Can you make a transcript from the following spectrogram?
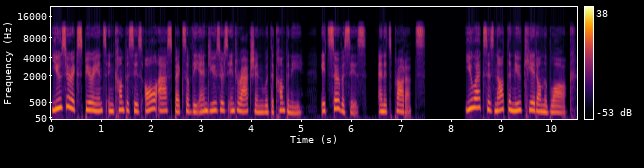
User experience encompasses all aspects of the end user's interaction with the company, its services, and its products. UX is not the new kid on the block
